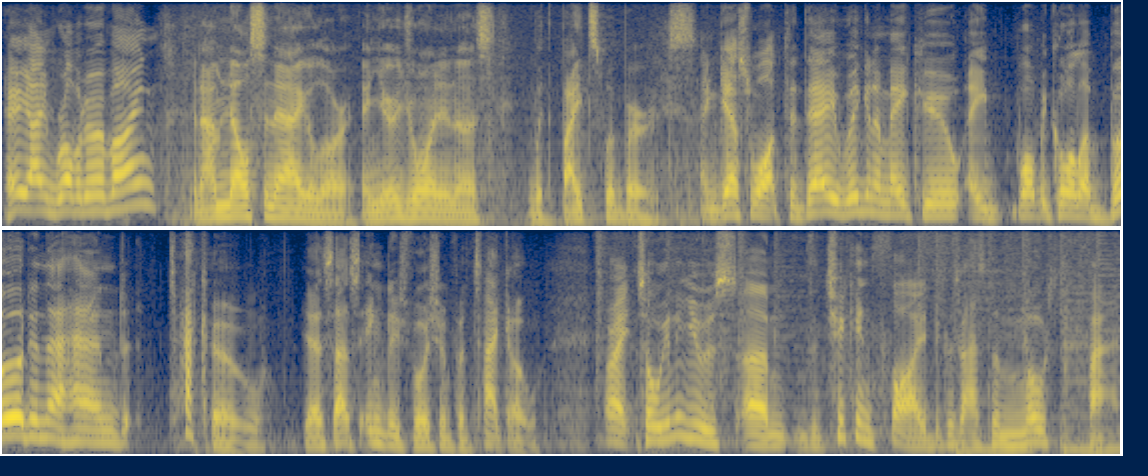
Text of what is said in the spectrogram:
Hey, I'm Robert Irvine. And I'm Nelson Agholor, and you're joining us with Bites with Birds. And guess what? Today we're going to make you a what we call a bird in the hand taco. Yes, that's English version for taco. All right, so we're going to use um, the chicken thigh because it has the most fat.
